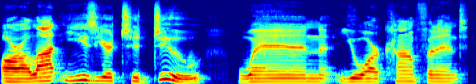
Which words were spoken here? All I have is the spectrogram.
are a lot easier to do when you are confident,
